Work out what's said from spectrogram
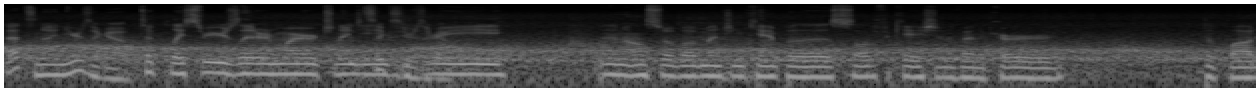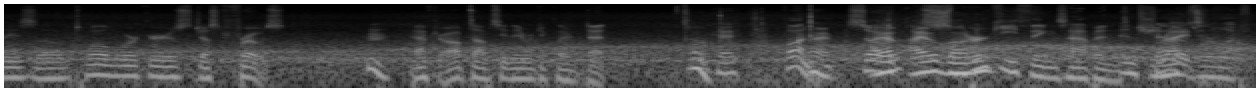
That's nine years ago. Took place three years later in March Six 1963. And also above mentioned campus solidification event occurred. The bodies of 12 workers just froze. Hmm. After autopsy, they were declared dead. Okay. Fun. All right. So I have- I have a boner. spooky things happened. And shadows Right. were left.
